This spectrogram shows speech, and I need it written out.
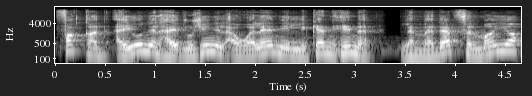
فقد أيون الهيدروجين الأولاني اللي كان هنا لما داب في المية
